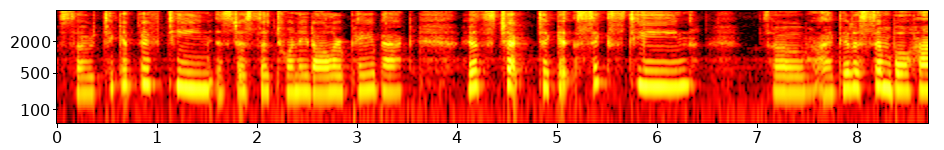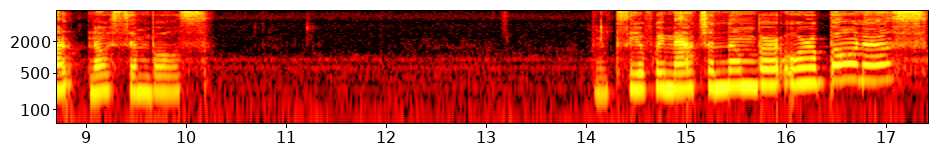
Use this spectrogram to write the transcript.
So ticket 15 is just a $20 payback. It's check ticket 16. So I did a symbol hunt, no symbols. Let's see if we match a number or a bonus.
